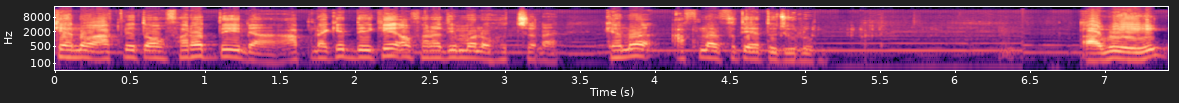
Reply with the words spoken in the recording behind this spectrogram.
কেন আপনি তো অপরাধী না? আপনাকে দেখে অপরাধী মনে হচ্ছে না। কেন আপনার প্রতি এত জুলুম? আমি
